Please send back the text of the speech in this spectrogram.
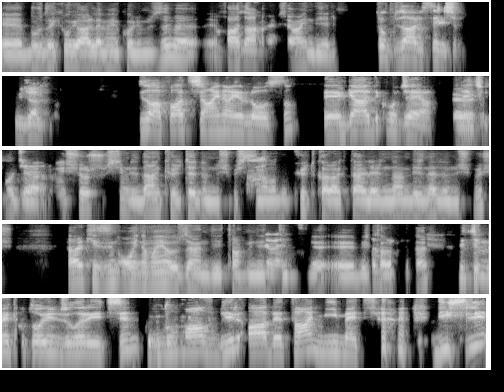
Ee, buradaki uyarlama ekolümüze ve e, Fatih güzel. Şahin diyelim. Çok güzel bir seçim. güzel. Güzel Fatih Şahin'e hayırlı olsun. Ee, geldik hocaya. Evet Fletcher hoca meşhur şimdiden külte dönüşmüş. Sinemanın kült karakterlerinden birine dönüşmüş. Herkesin oynamaya özendiği tahmin Evet. ettiğim gibi, e, bir Tabii. karakter. Bütün metot oyuncuları için bulunmaz bir adeta nimet. Dişli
